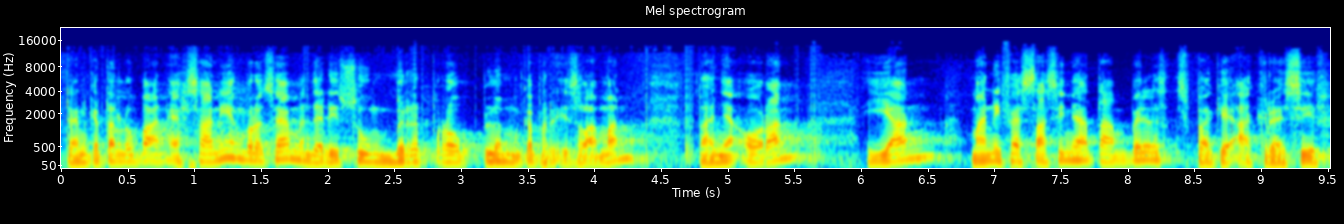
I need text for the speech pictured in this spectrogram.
Dan keterlupaan ihsan ini yang menurut saya menjadi sumber problem keberislaman banyak orang yang manifestasinya tampil sebagai agresif,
